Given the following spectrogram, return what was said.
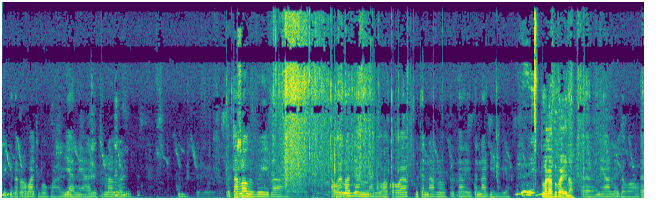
te ge tro ba te bo ya ne a le tro la ga te ta lo be la အဝဲလာတဲ့မနာတော့ကောဝဲဖူတနာလို့တသားရတနာပြင်ပြပလကတုခိုင်းနာအဲနေရလေတော့အဲ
